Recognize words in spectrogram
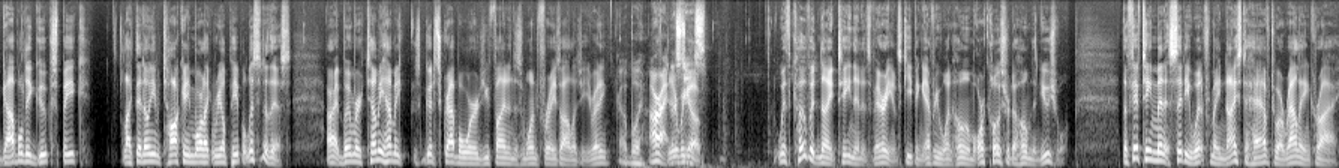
gobbledygook speak, like they don't even talk anymore like real people, listen to this. All right, Boomer, tell me how many good Scrabble words you find in this one phraseology. You ready? Oh boy! All right, There we go. With COVID 19 and its variants keeping everyone home or closer to home than usual, the 15 minute city went from a nice to have to a rallying cry.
